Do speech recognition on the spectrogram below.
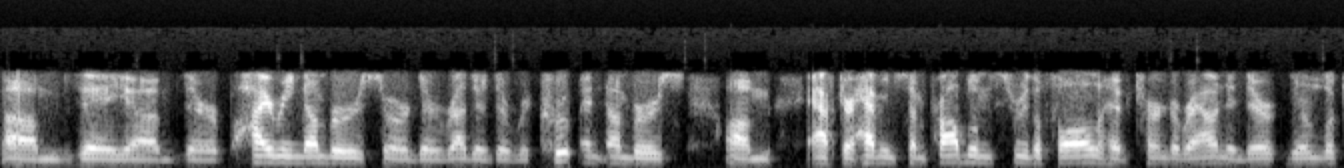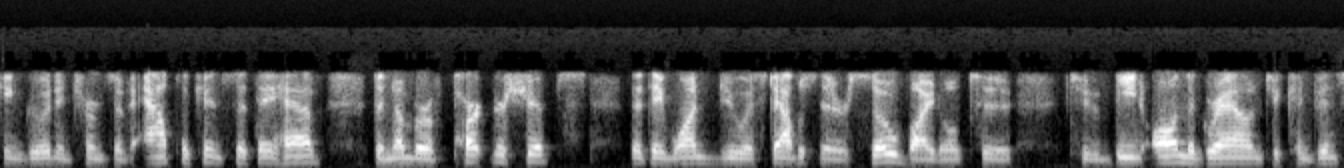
Um, they, uh, their hiring numbers, or their rather their recruitment numbers, um, after having some problems through the fall, have turned around and they're they're looking good in terms of applicants that they have, the number of partnerships that they wanted to establish that are so vital to to being on the ground to convince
